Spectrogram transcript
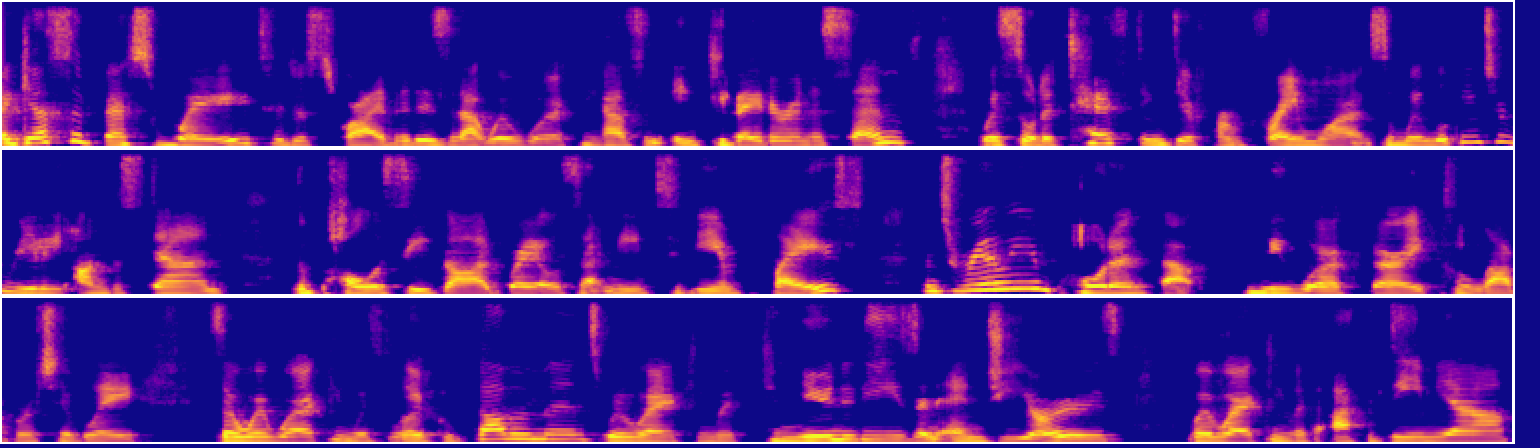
I guess the best way to describe it is that we're working as an incubator in a sense. We're sort of testing different frameworks and we're looking to really understand the policy guardrails that need to be in place. It's really important that we work very collaboratively. So we're working with local governments, we're working with communities and NGOs, we're working with academia.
